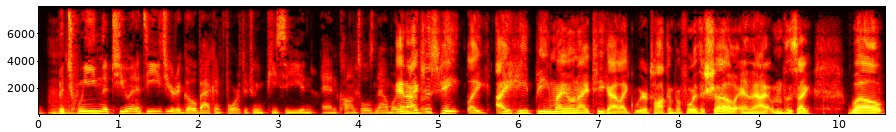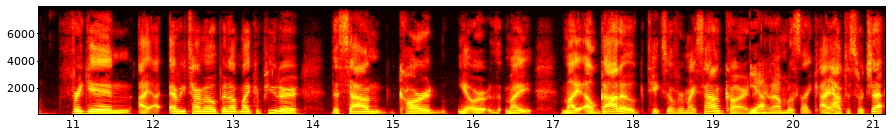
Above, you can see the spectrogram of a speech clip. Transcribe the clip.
Mm-hmm. between the two, and it's easier to go back and forth between PC and, and consoles now more. and I ever. just hate like I hate being my own IT guy. Like we were talking before the show, and I'm just like, well, freaking, I- every time I open up my computer, the sound card, you know, or my my Elgato takes over my sound card. Yeah. and I'm just like, I have to switch that.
